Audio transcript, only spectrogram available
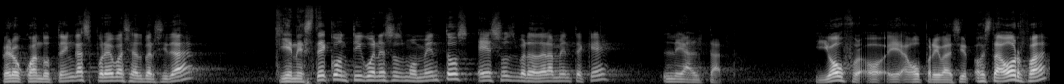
pero cuando tengas pruebas y adversidad, quien esté contigo en esos momentos, eso es verdaderamente qué? Lealtad. Y Ofra, eh, iba a decir, esta Orfa,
